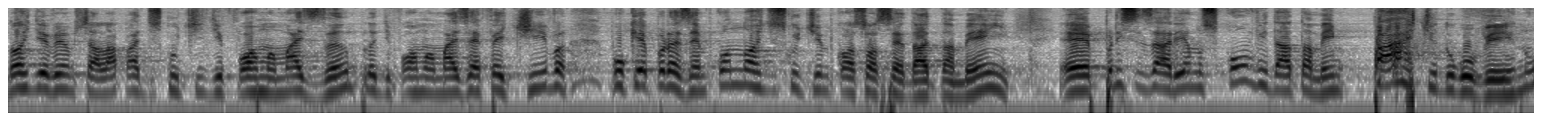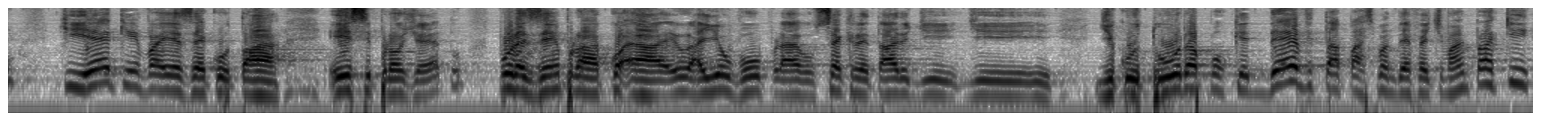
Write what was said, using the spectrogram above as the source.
nós devemos estar lá para discutir de forma mais ampla, de forma mais efetiva, porque, por exemplo, quando nós discutimos com a sociedade também, é, precisaríamos convidar também parte do governo que é quem vai executar esse projeto. Por exemplo, a, a, eu, aí eu vou para o secretário de, de, de, Cultura, porque deve estar participando efetivamente, para que,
